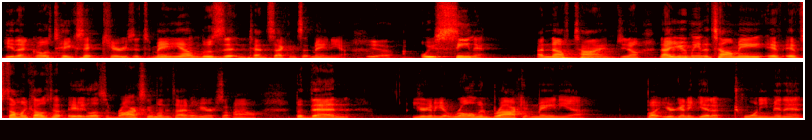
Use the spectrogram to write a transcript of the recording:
he then goes, takes it, carries it to Mania, loses it in 10 seconds at Mania. Yeah. We've seen it enough times, you know. Now, you mean to tell me if, if someone calls, hey, listen, Brock's to win the title here somehow, but then you're to get Roman Brock at Mania, but you're to get a 20 minute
